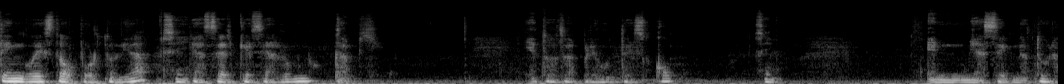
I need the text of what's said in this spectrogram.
tengo esta oportunidad de hacer que ese alumno cambie. Y entonces la pregunta es ¿cómo? Sí. En mi asignatura.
